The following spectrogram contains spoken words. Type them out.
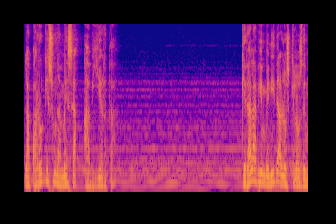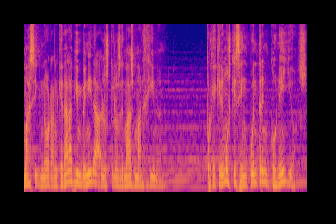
La parroquia es una mesa abierta, que da la bienvenida a los que los demás ignoran, que da la bienvenida a los que los demás marginan, porque queremos que se encuentren con ellos,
